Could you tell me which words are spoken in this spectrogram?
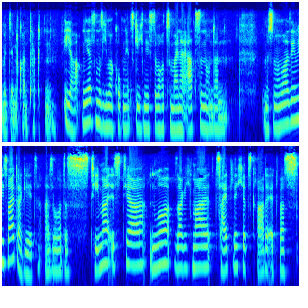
mit den Kontakten. Ja, jetzt muss ich mal gucken. Jetzt gehe ich nächste Woche zu meiner Ärztin und dann müssen wir mal sehen, wie es weitergeht. Also das Thema ist ja nur, sage ich mal, zeitlich jetzt gerade etwas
